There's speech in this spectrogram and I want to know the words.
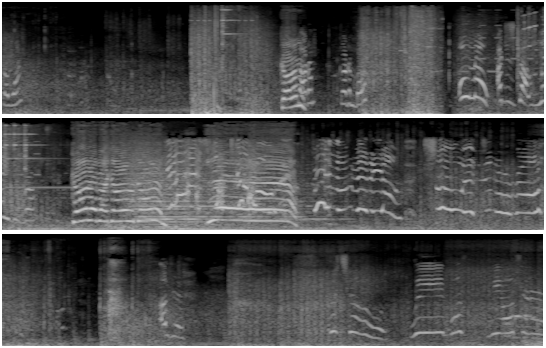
Got one. Got him. Got him. Got him both. Oh no! I just got laser, bro. Got him, I got him, I got him. Yes! Yeah! For the video! Two wins in a row! Okay. Let's go! We both, we all tried our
